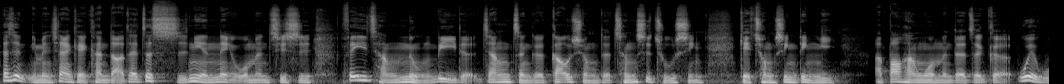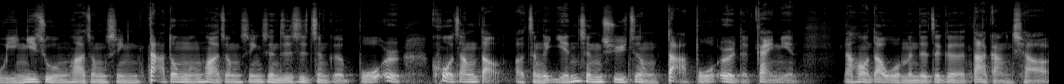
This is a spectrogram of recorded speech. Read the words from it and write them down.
但是你们现在可以看到，在这十年内，我们其实非常努力的将整个高雄的城市雏形给重新定义。啊，包含我们的这个魏武营艺术文化中心、大东文化中心，甚至是整个博二扩张到呃整个盐城区这种大博二的概念。然后到我们的这个大港桥，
